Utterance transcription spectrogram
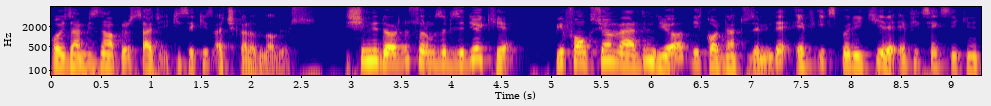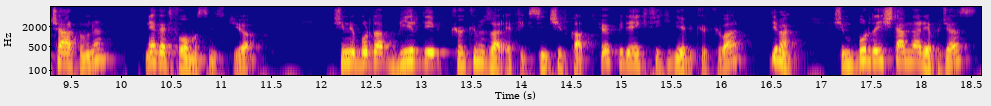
O yüzden biz ne yapıyoruz? Sadece 2, 8 açık aralığını alıyoruz. Şimdi dördüncü sorumuzda bize diyor ki bir fonksiyon verdim diyor dik koordinat düzleminde fx bölü 2 ile fx eksi 2'nin çarpımının negatif olmasını istiyor. Şimdi burada 1 diye bir kökümüz var fx'in çift katlı kök bir de eksi 2 diye bir kökü var değil mi? Şimdi burada işlemler yapacağız.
